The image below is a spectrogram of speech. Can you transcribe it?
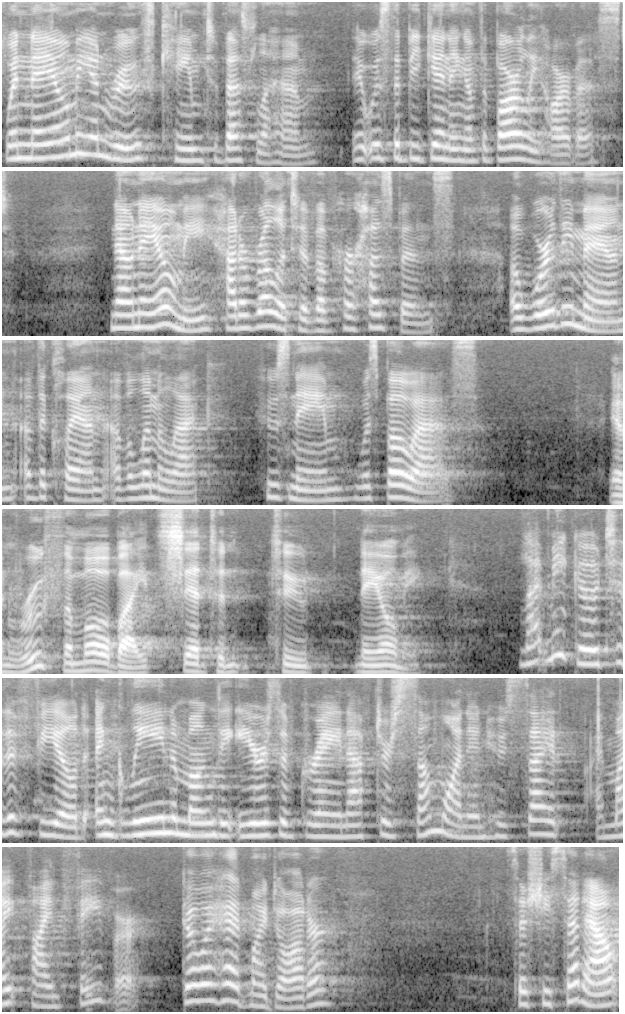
When Naomi and Ruth came to Bethlehem, it was the beginning of the barley harvest. Now Naomi had a relative of her husband's, a worthy man of the clan of Elimelech, whose name was Boaz. And Ruth the Moabite said to, to Naomi, Let me go to the field and glean among the ears of grain after someone in whose sight I might find favor. Go ahead, my daughter. So she set out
